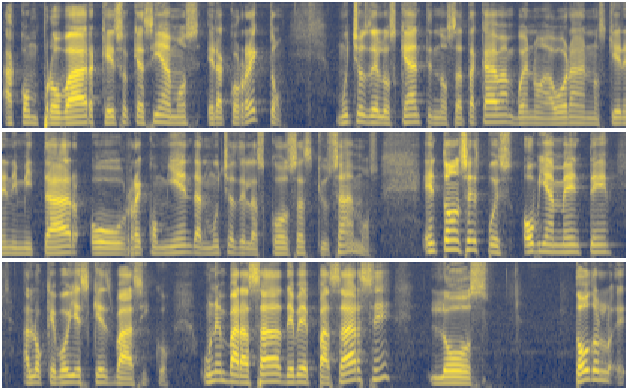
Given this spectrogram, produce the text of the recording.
a comprobar que eso que hacíamos era correcto. Muchos de los que antes nos atacaban, bueno, ahora nos quieren imitar o recomiendan muchas de las cosas que usamos. Entonces, pues obviamente a lo que voy es que es básico. Una embarazada debe pasarse los todos lo- eh,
